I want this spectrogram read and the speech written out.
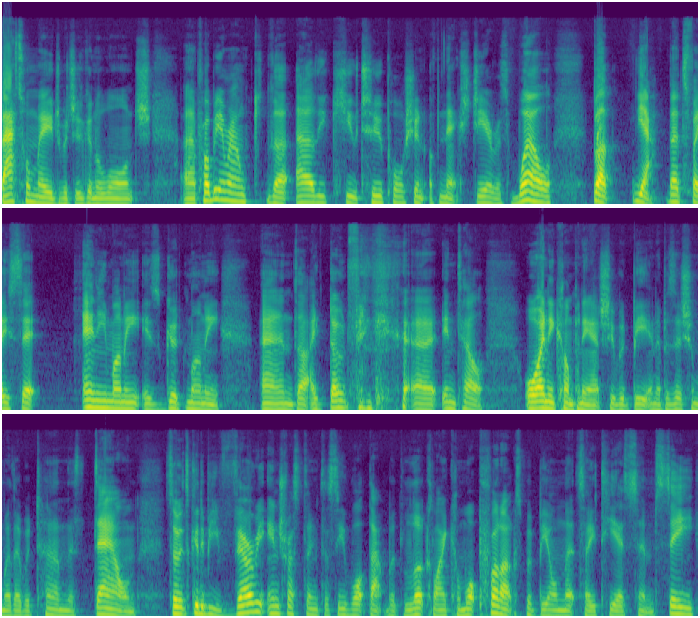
Battlemage, which is going to launch uh, probably around the early Q2 portion of next year as well. But yeah, let's face it, any money is good money, and uh, I don't think uh, Intel or any company actually would be in a position where they would turn this down. So it's going to be very interesting to see what that would look like and what products would be on, let's say, TSMC,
